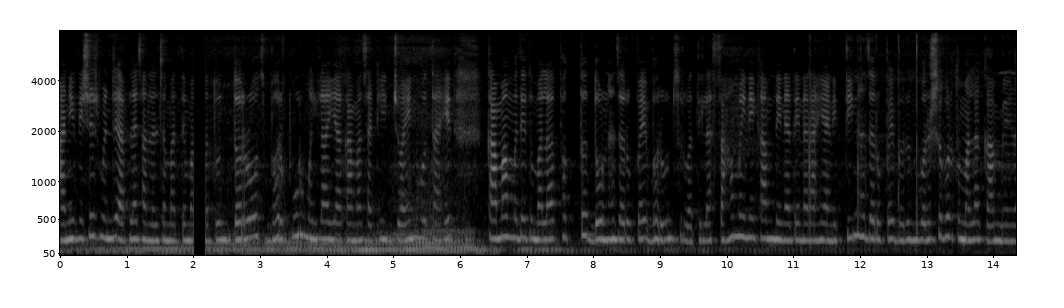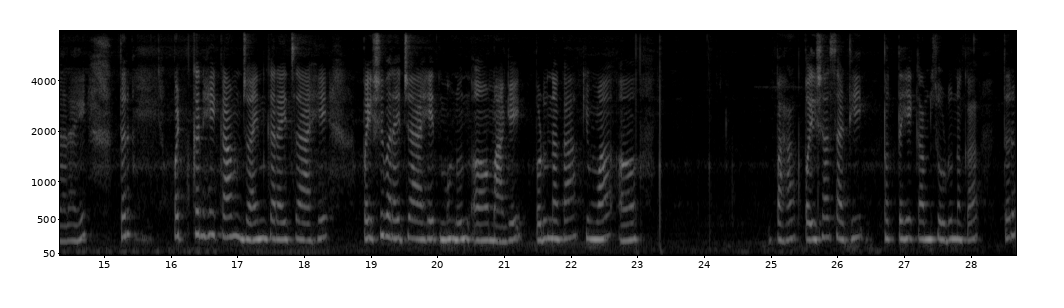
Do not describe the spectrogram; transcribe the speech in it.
आणि विशेष म्हणजे आपल्या चॅनलच्या माध्यमातून दररोज भरपूर महिला या कामासाठी जॉईन होत आहेत. कामामध्ये तुम्हाला फक्त दोन हजार रुपये भरून सुरुवातीला सहा महिने काम देण्यात येणार आहे आणि तीन हजार रुपये भरून वर्षभर तुम्हाला काम मिळणार आहे. तर पटकन हे काम जॉईन करायचं आहे. पैसे भरायचे आहेत म्हणून मागे पडू नका किंवा पहा पैशासाठी फक्त हे काम सोडू नका. तर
